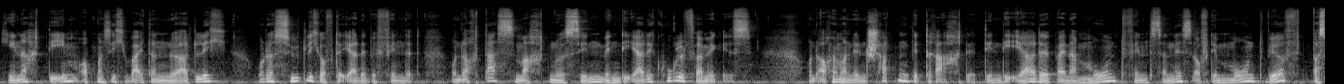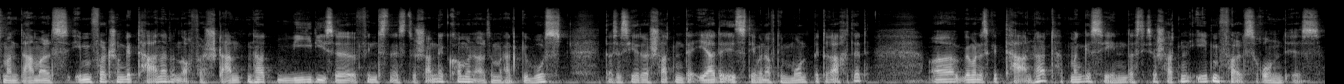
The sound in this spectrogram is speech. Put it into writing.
je nachdem, ob man sich weiter nördlich oder südlich auf der Erde befindet. Und auch das macht nur Sinn, wenn die Erde kugelförmig ist. Und auch wenn man den Schatten betrachtet, den die Erde bei einer Mondfinsternis auf dem Mond wirft, was man damals ebenfalls schon getan hat und auch verstanden hat, wie diese Finsternis zustande kommen. Also man hat gewusst, dass es hier der Schatten der Erde ist, den man auf dem Mond betrachtet. Äh, wenn man das getan hat, hat man gesehen, dass dieser Schatten ebenfalls rund ist.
